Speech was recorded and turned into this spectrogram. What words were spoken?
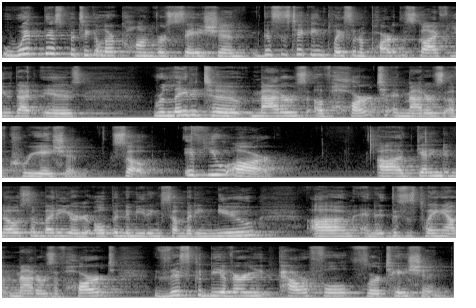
With this particular conversation, this is taking place in a part of the sky for you that is related to matters of heart and matters of creation. So, if you are uh, getting to know somebody or you're open to meeting somebody new, um, and this is playing out in matters of heart. This could be a very powerful flirtation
